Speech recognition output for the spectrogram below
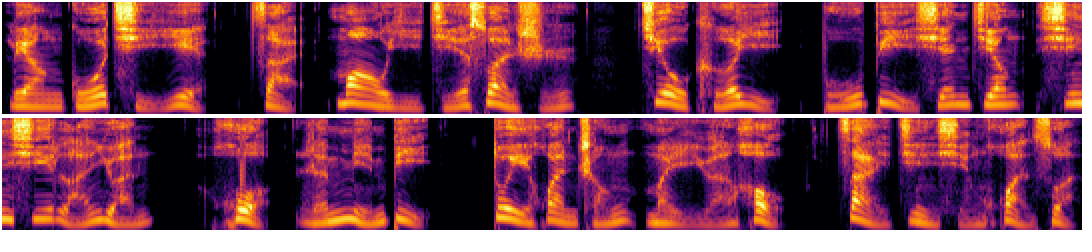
两国企业在贸易结算时就可以不必先将新西兰元或人民币兑换成美元后。再进行换算，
